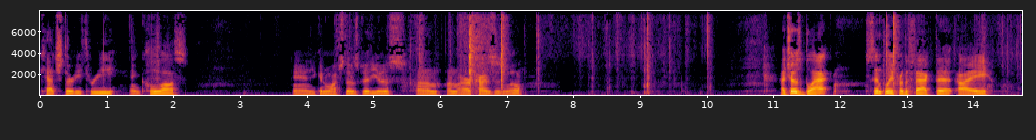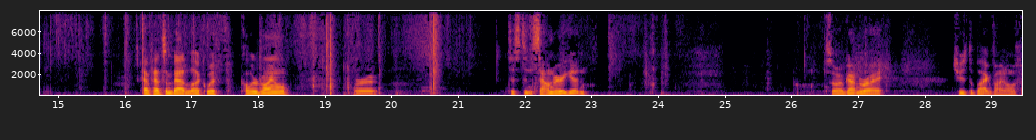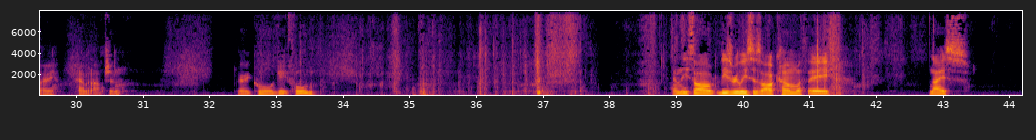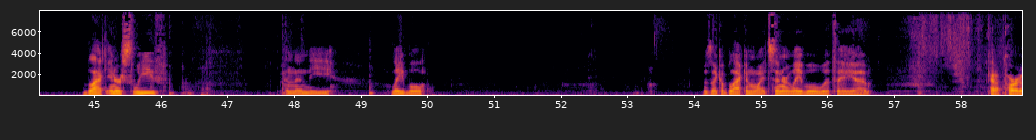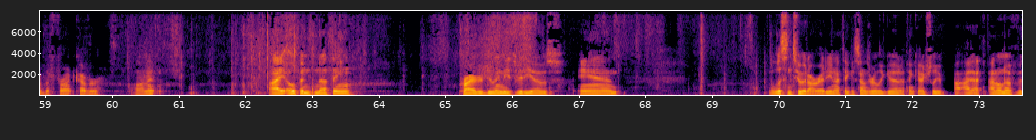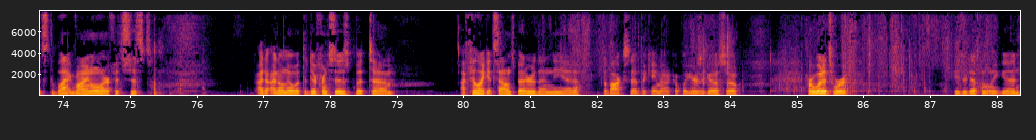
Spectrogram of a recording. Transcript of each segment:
Catch 33 and Koloss. And you can watch those videos um, on my archives as well. I chose black simply for the fact that I have had some bad luck with colored vinyl where it just didn't sound very good. So I've gotten to where I choose the black vinyl if I have an option. Very cool gatefold. And these all these releases all come with a nice black inner sleeve. And then the label was like a black and white center label with a uh, kind of part of the front cover on it. I opened nothing prior to doing these videos and listened to it already and I think it sounds really good. I think actually, I, I, I don't know if it's the black vinyl or if it's just, I, I don't know what the difference is, but um, I feel like it sounds better than the, uh, the box set that came out a couple years ago. So for what it's worth, these are definitely good.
